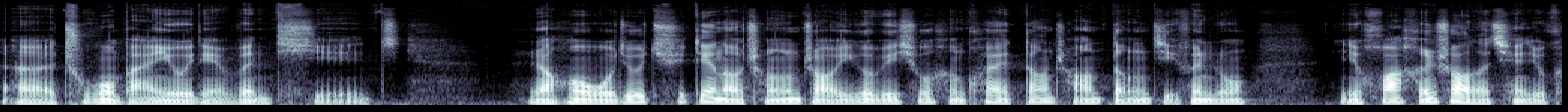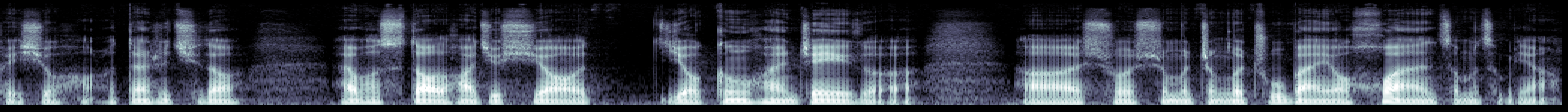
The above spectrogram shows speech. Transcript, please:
呃，触控板有一点问题，然后我就去电脑城找一个维修，很快当场等几分钟，你花很少的钱就可以修好了。但是去到 Apple Store 的话，就需要要更换这个。啊，说什么整个主板要换，怎么怎么样，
